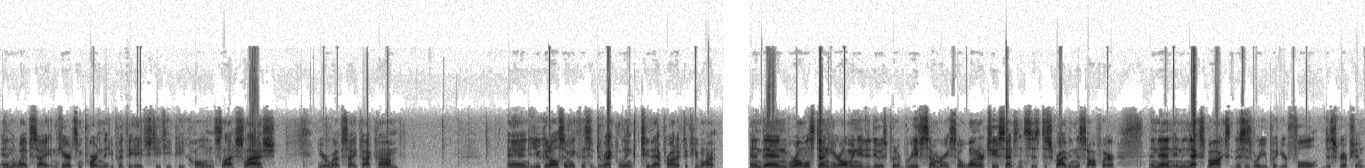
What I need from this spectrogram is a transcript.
and the website. And here it's important that you put the http colon slash slash yourwebsite.com and you could also make this a direct link to that product if you want. And then we're almost done here. All we need to do is put a brief summary, so one or two sentences describing the software. And then in the next box, this is where you put your full description.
